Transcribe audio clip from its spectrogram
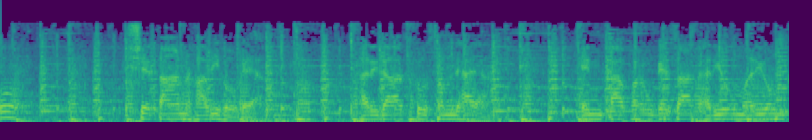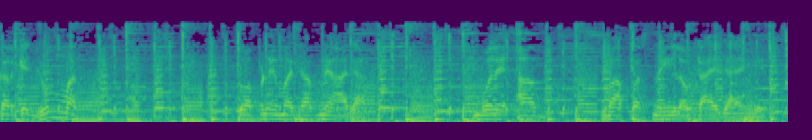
को शैतान हावी हो गया। हरिदास को समझाया, इन काफरों के साथ हरिओम हरिओम करके झूम मत। तो अपने मज़हब में आ जा। बोले, अब वापस नहीं लौटाए जाएँगे।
